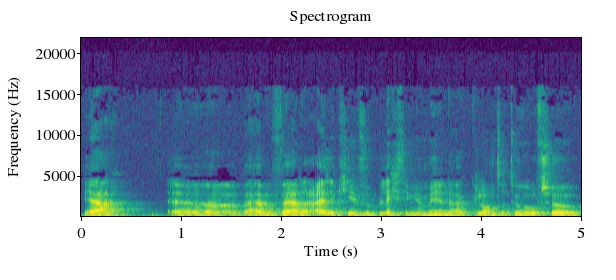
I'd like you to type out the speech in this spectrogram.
ja, eh, we hebben verder eigenlijk geen verplichtingen meer naar klanten toe of zo.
